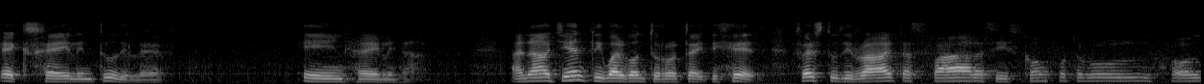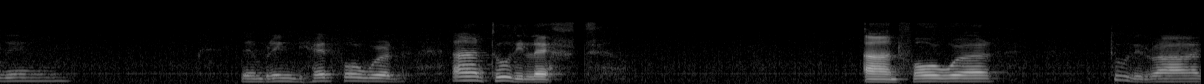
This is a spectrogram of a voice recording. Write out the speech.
Exhaling to the left. Inhaling up. And now gently we're going to rotate the head. First to the right as far as is comfortable, holding. Then bring the head forward and to the left. And forward to the right.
